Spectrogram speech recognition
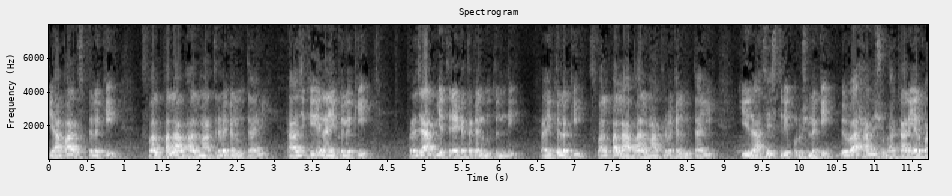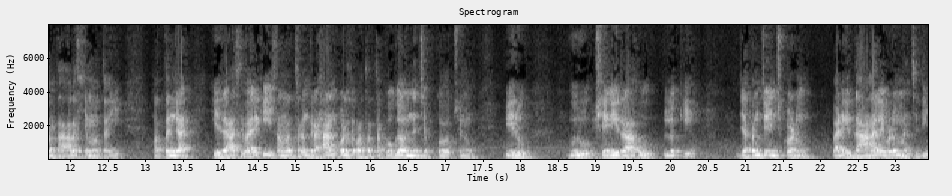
వ్యాపారస్తులకి స్వల్ప లాభాలు మాత్రమే కలుగుతాయి. రాజకీయ నాయకులకి ప్రజా వ్యతిరేకత కలుగుతుంది. రైతులకి స్వల్ప లాభాలు మాత్రమే కలుగుతాయి. ఈ రాశి స్త్రీ పురుషులకి వివాహాది శుభకార్యాలు కొంత ఆలస్యం అవుతాయి మొత్తంగా ఈ రాశి వారికి ఈ సంవత్సరం గ్రహానుకూలత కొంత తక్కువగా ఉందని చెప్పుకోవచ్చును. వీరు గురు శని రాహులకి జపం చేయించుకోవడం వాడికి దానాలు ఇవ్వడం మంచిది.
